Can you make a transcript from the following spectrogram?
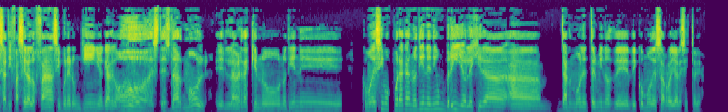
satisfacer a los fans y poner un guiño que algo, oh, es, es Darth Maul. Eh, la verdad es que no, no tiene, como decimos por acá, no tiene ni un brillo elegir a, a Darth Maul en términos de cómo desarrollar esa historia.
